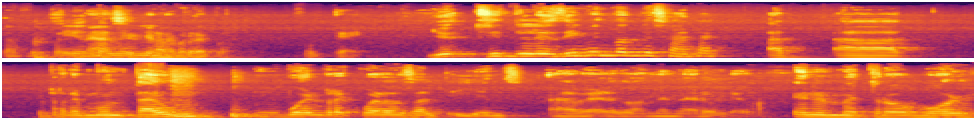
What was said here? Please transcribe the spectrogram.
La prepa, se yo también que en la prepa. Ok. Yo, si les digo en dónde se van a, a- a remontar un, un buen recuerdo saltillense. A ver, ¿dónde me lo leo? En el Metrobol.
